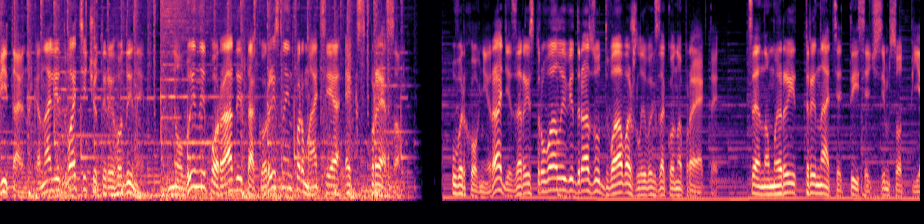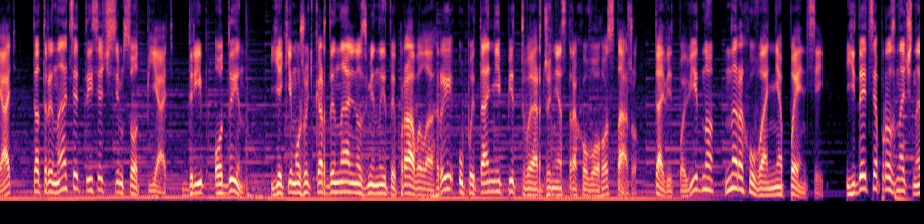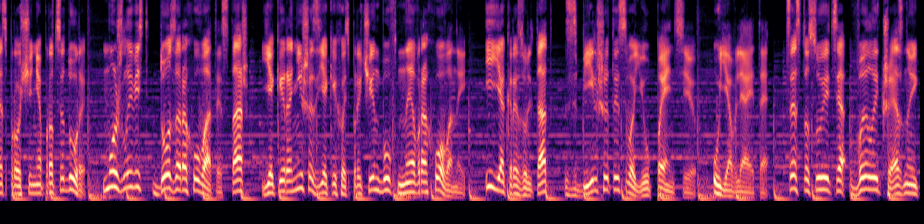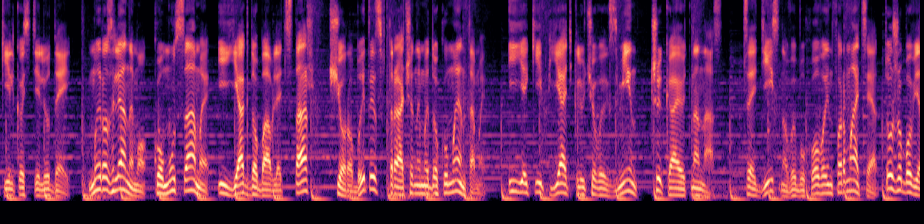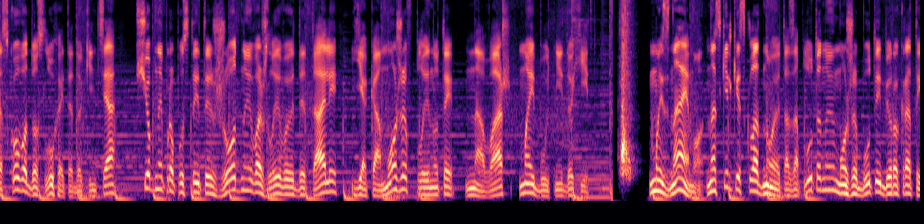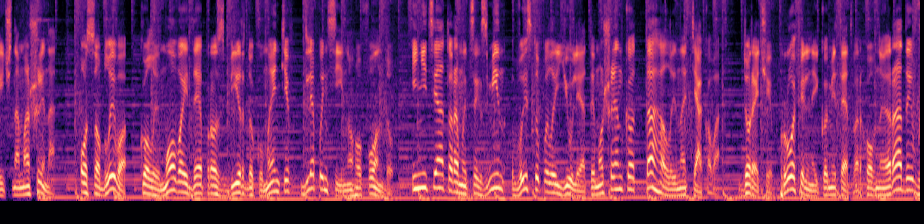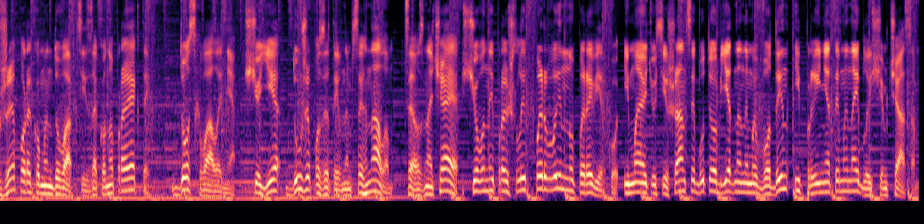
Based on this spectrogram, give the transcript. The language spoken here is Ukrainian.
Вітаю на каналі 24 години. Новини, поради та корисна інформація експресом. У Верховній Раді зареєстрували відразу два важливих законопроекти: це номери 13705 та 13705 дріб 1, які можуть кардинально змінити правила гри у питанні підтвердження страхового стажу та відповідно нарахування пенсій. Йдеться про значне спрощення процедури, можливість дозарахувати стаж, який раніше з якихось причин був не врахований, і як результат збільшити свою пенсію. Уявляєте, це стосується величезної кількості людей. Ми розглянемо, кому саме і як добавлять стаж, що робити з втраченими документами, і які п'ять ключових змін чекають на нас. Це дійсно вибухова інформація, тож обов'язково дослухайте до кінця, щоб не пропустити жодної важливої деталі, яка може вплинути на ваш майбутній дохід. Ми знаємо, наскільки складною та заплутаною може бути бюрократична машина, особливо коли мова йде про збір документів для пенсійного фонду. Ініціаторами цих змін виступили Юлія Тимошенко та Галина Тякова. До речі, профільний комітет Верховної Ради вже порекомендував ці законопроекти до схвалення, що є дуже позитивним сигналом. Це означає, що вони пройшли первинну перевірку і мають усі шанси бути об'єднаними в один і прийнятими найближчим часом.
